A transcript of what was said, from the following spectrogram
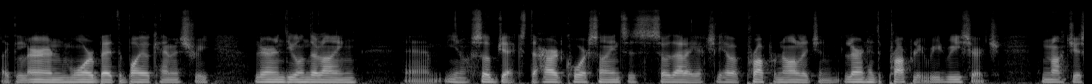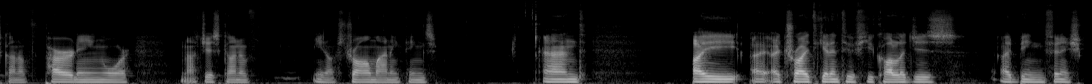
like learn more about the biochemistry, learn the underlying um, you know subjects, the hardcore sciences, so that I actually have a proper knowledge and learn how to properly read research. I'm not just kind of parroting or not just kind of you know straw manning things. And I, I I tried to get into a few colleges. I'd been finished,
